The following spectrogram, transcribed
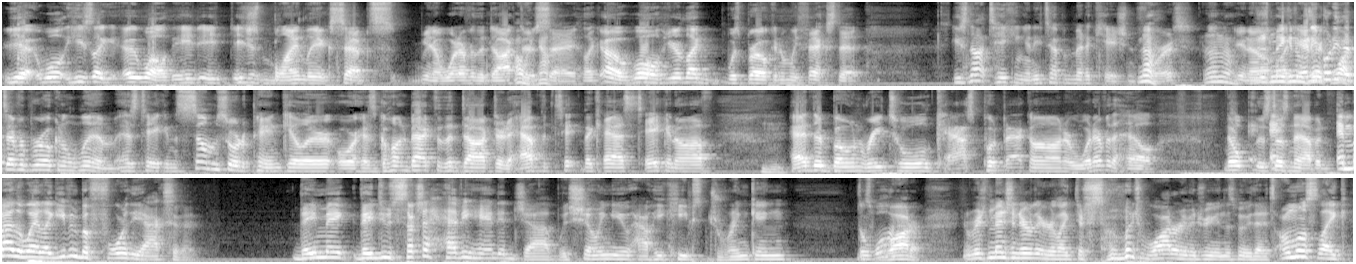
Yeah, well, he's like, uh, well, he, he, he just blindly accepts, you know, whatever the doctors Oh, no. say. Like, oh, well, your leg was broken and we fixed it. He's not taking any type of medication No. for it. No, no. You know, Just making like anybody that's ever broken a limb has taken some sort of painkiller or has gone back to the doctor to have the t- the cast taken off, Hmm. had their bone retooled, cast put back on, or whatever the hell. Nope, this doesn't happen. And by the way, like even before the accident, they make they do such a heavy-handed job with showing you how he keeps drinking The this water. water. And Rich mentioned earlier, like there's so much water imagery in this movie that it's almost like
